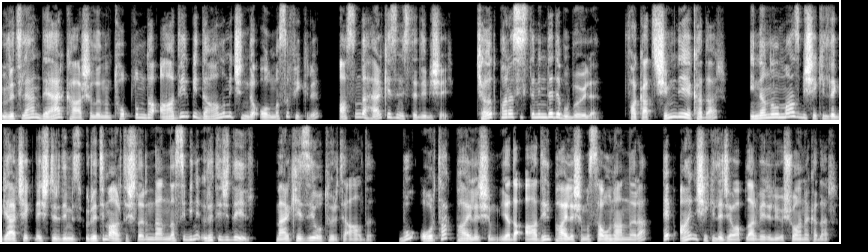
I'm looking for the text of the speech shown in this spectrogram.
üretilen değer karşılığının toplumda adil bir dağılım içinde olması fikri aslında herkesin istediği bir şey. Kağıt para sisteminde de bu böyle. Fakat şimdiye kadar İnanılmaz bir şekilde gerçekleştirdiğimiz üretim artışlarından nasibini üretici değil, merkezi otorite aldı. Bu ortak paylaşım ya da adil paylaşımı savunanlara hep aynı şekilde cevaplar veriliyor şu ana kadar.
